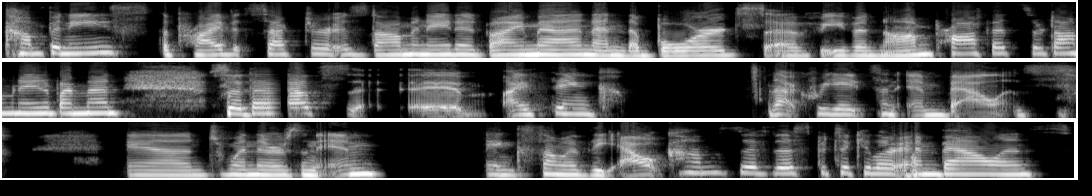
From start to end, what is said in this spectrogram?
companies, the private sector is dominated by men, and the boards of even nonprofits are dominated by men. So that's, eh, I think, that creates an imbalance. And when there's an imbalance, some of the outcomes of this particular imbalance,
